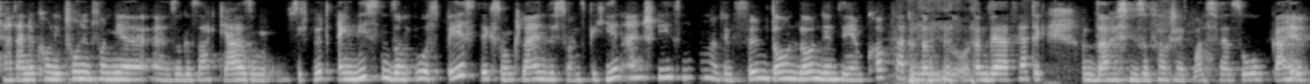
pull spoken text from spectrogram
da hat eine Kommilitonin von mir äh, so gesagt, ja, so, sie wird am liebsten so einen USB-Stick, so einen kleinen, sich so ins Gehirn einschließen und den Film downloaden, den sie in ihrem Kopf hat und dann so, dann wäre er fertig. Und da habe ich mir so vorgestellt, boah, das wäre so geil.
